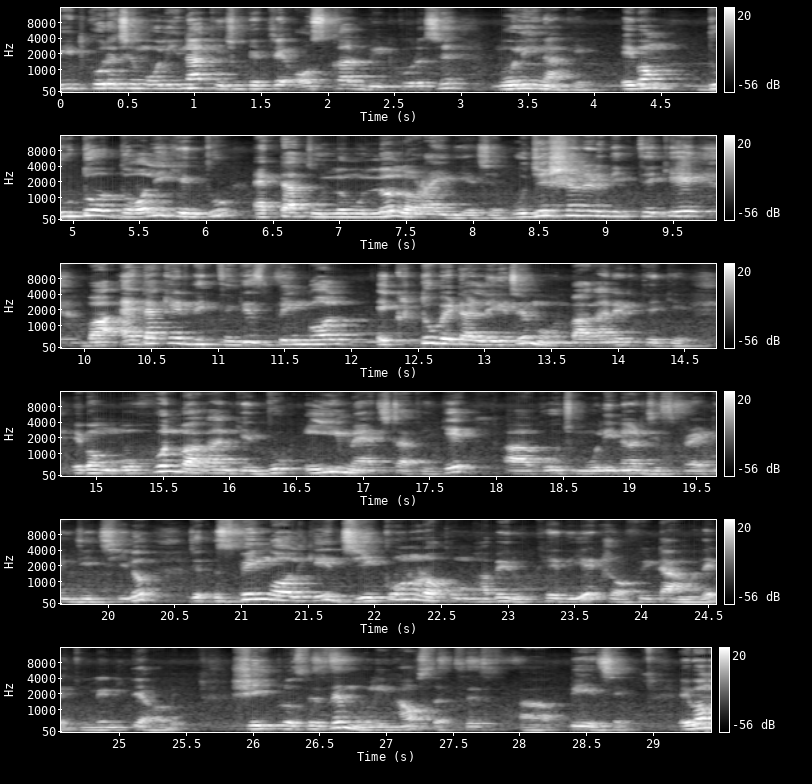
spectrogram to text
বিট করেছে মলিনা, কিছু ক্ষেত্রে অস্কার বিট করেছে মলিনাকে। এবং দুটো দলই কিন্তু একটা তুল্যমূল্য লড়াই দিয়েছে। পজিশনের দিক থেকে বা অ্যাটাকের দিক থেকে বেঙ্গল একটু বেটার লেগেছে মোহনবাগানের থেকে। এবং মোহনবাগান কিন্তু এই ম্যাচটা থেকে কোচ মলিনার যে স্ট্র্যাটেজি ছিল যে বেঙ্গলকে যে কোনো রকমভাবে রুখে দিয়ে ট্রফিটা আমাদের তুলে নিতে হবে। সেই প্রসেসে মলিন হাউস সাকসেস পেয়েছে। এবং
